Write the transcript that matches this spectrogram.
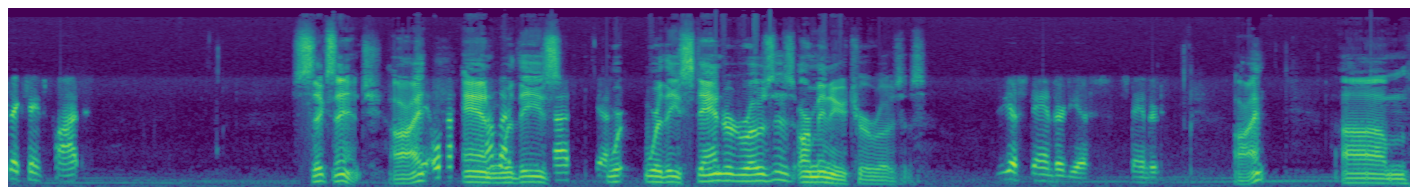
six inch pot. Six inch. All right. Yeah, well, And I'm not- were these uh, yeah. were, were these standard roses or miniature roses? Yes, standard. Yes, standard. All right. Um,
